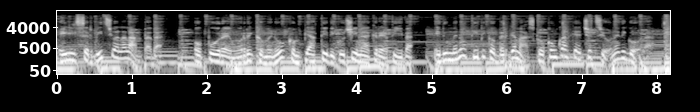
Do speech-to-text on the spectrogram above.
e il servizio alla lampada, oppure un ricco menù con piatti di cucina creativa ed un menù tipico bergamasco con qualche eccezione di gola.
